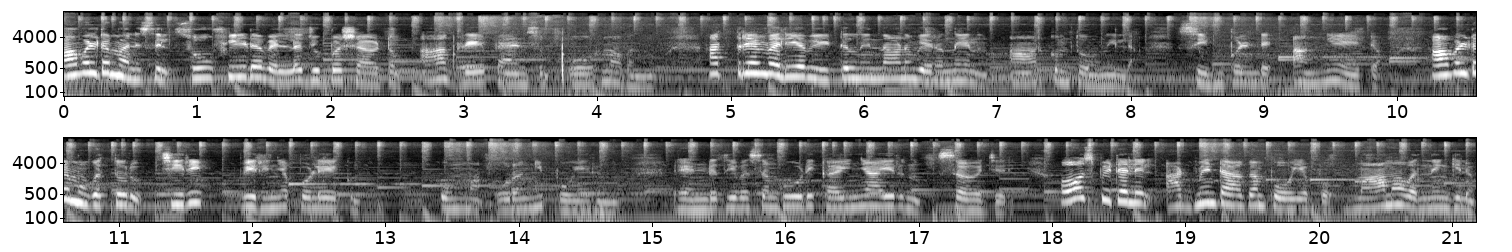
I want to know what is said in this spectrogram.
അവളുടെ മനസ്സിൽ സൂഫിയുടെ വെള്ള ജുബ്ബ ഷർട്ടും ആ ഗ്രേ പാൻസും ഓർമ്മ വന്നു. അത്രയും വലിയ വീട്ടിൽ നിന്നാണ് വരുന്നതെന്ന് ആർക്കും തോന്നില്ല. സിമ്പിളിന്റെ അങ്ങേയറ്റം. അവളുടെ മുഖത്തൊരു ചിരി വിരിഞ്ഞപ്പോഴേക്കും ഉമ്മ ഉറങ്ങിപ്പോയിരുന്നു. രണ്ട് ദിവസം കൂടി കഴിഞ്ഞായിരുന്നു സർജറി. ഹോസ്പിറ്റലിൽ അഡ്മിറ്റ് ആകാൻ പോയപ്പോൾ മാമ വന്നെങ്കിലും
